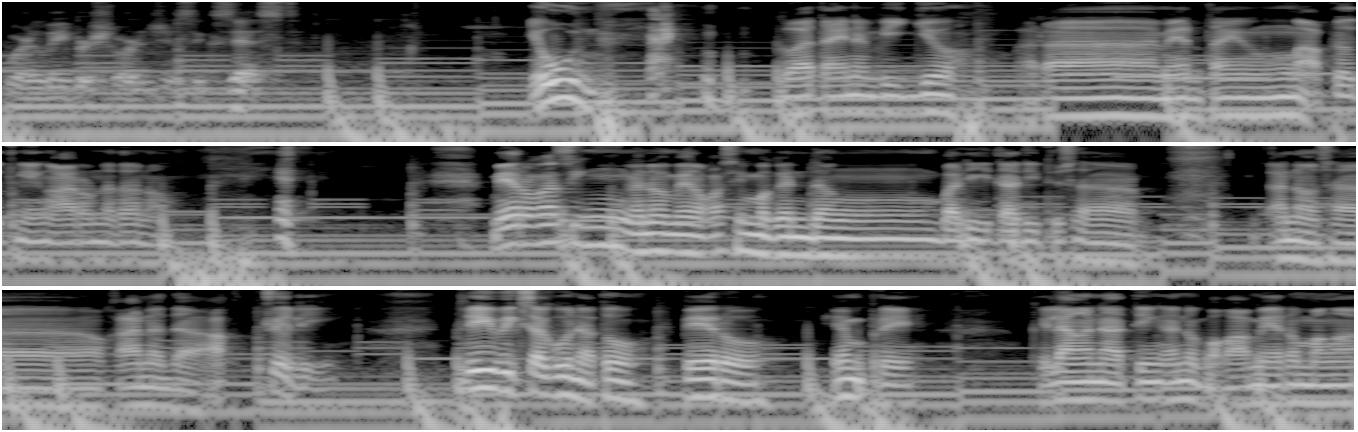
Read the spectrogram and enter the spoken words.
where labor shortages exist. Yun! Gawa tayo ng video para meron tayong ma-upload ngayong araw na to, no? meron kasing ano, meron kasing magandang balita dito sa ano sa Canada. Actually, 3 weeks ago na to. Pero syempre, kailangan nating ano baka meron mga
